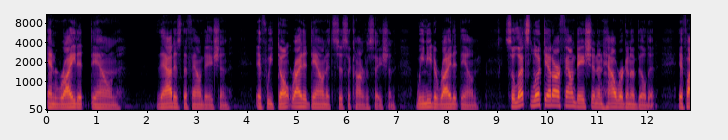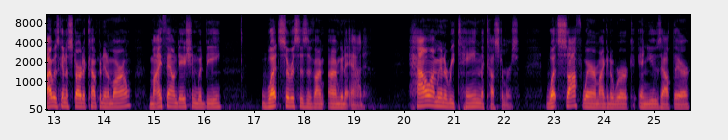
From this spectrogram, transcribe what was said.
and write it down. That is the foundation. If we don't write it down, it's just a conversation. We need to write it down. So, let's look at our foundation and how we're going to build it. If I was going to start a company tomorrow, my foundation would be what services I'm, I'm going to add, how I'm going to retain the customers, what software am I going to work and use out there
